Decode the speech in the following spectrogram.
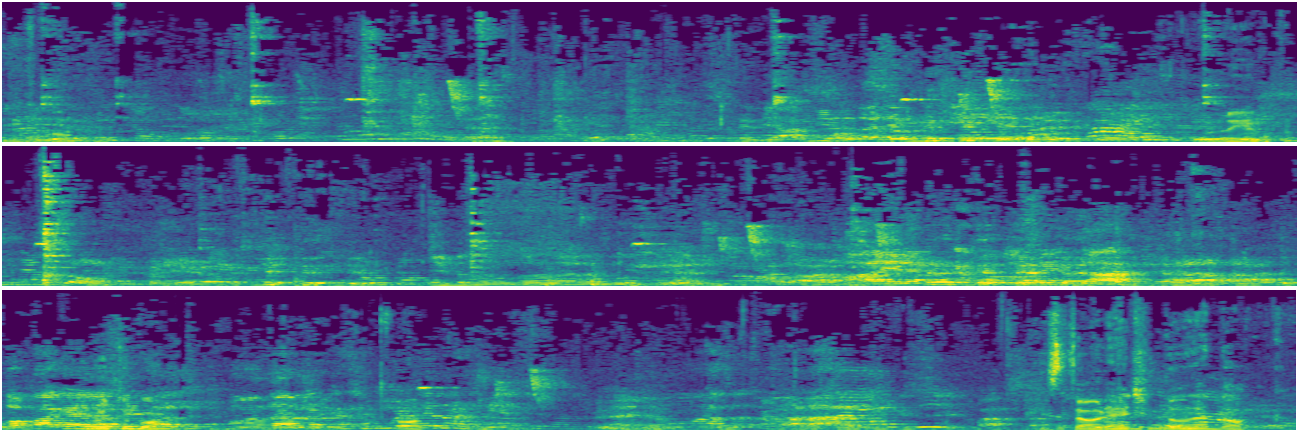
Muito bom. Lento. Muito bom. Top. Restaurante Dona Doca.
